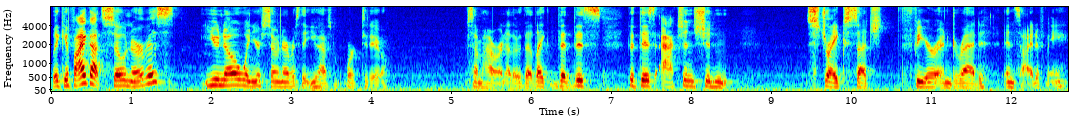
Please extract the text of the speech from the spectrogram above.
like if I got so nervous, you know when you're so nervous that you have work to do somehow or another that like that this that this action shouldn't strike such fear and dread inside of me.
